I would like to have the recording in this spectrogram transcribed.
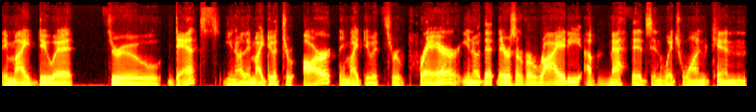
They might do it through dance. You know, they might do it through art. They might do it through prayer. You know, that there's a variety of methods in which one can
